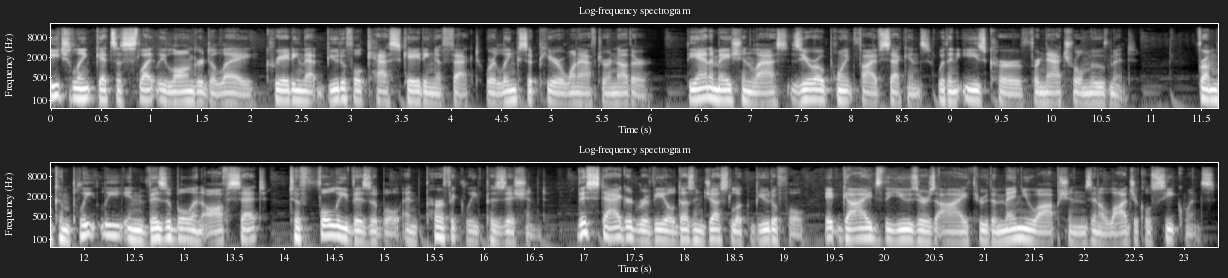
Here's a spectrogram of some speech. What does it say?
Each link gets a slightly longer delay, creating that beautiful cascading effect where links appear one after another. The animation lasts 0.5 seconds with an ease curve for natural movement. From completely invisible and offset to fully visible and perfectly positioned. This staggered reveal doesn't just look beautiful, it guides the user's eye through the menu options in a logical sequence,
